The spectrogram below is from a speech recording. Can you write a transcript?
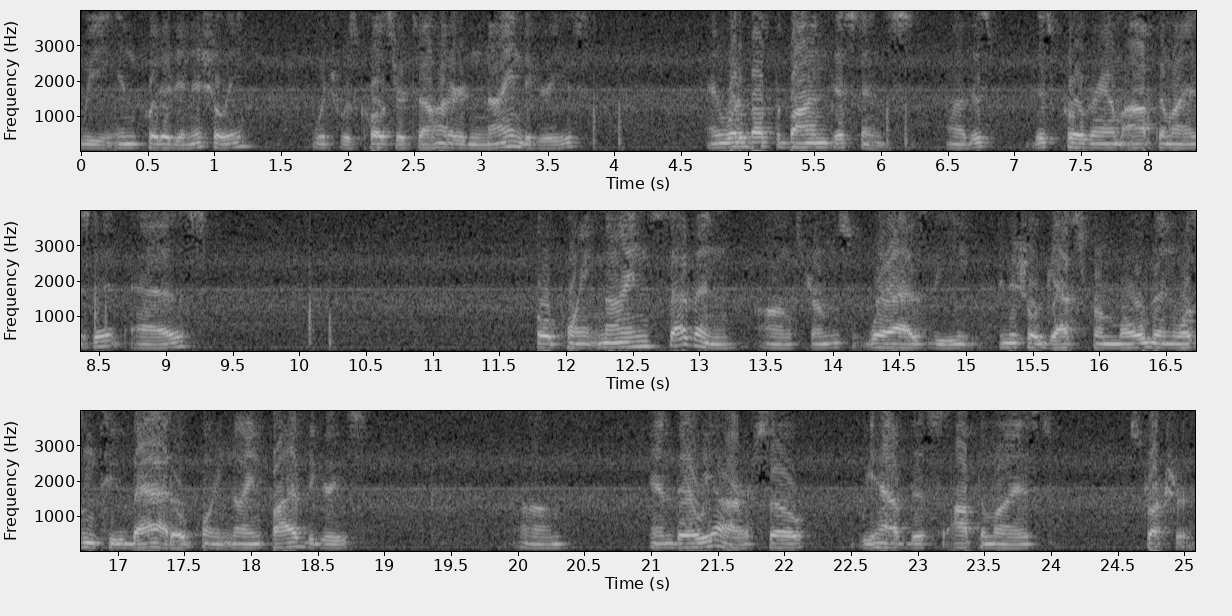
we inputted initially, which was closer to 109 degrees. And what about the bond distance? Uh, this this program optimized it as 0.97 angstroms, whereas the initial guess from Molden wasn't too bad, 0.95 degrees. Um, and there we are. So we have this optimized structure.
